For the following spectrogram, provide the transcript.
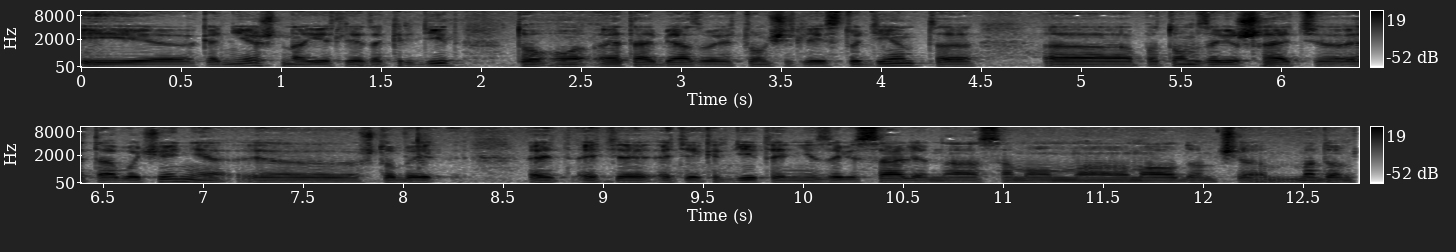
И, конечно, если это кредит, то это обязывает в том числе и студента э, потом завершать это обучение, э, чтобы эти, эти кредиты не зависали на самом молодом, молодом,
